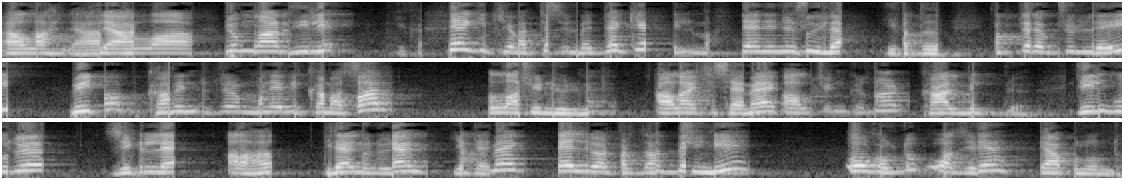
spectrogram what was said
Allah la ilahe illallah. Cumlar dili yıka. Ne ki vattasil bedeke ilma. Denini suyla yıkadı. Abdere sülleyi. Bir üstüne manevi yıkaması var. Allah için ülmek, Allah için sevmek, Allah için kızmak, kalbin yüklü. Dil güdü, zikirle Allah'ı dilen gönülden yad etmek. El ve tarzdan beşinci o vazifeye yapılındı.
